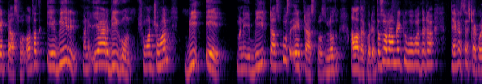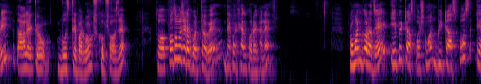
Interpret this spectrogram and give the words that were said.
এ ট্রান্সপোজ অর্থাৎ এ বির মানে এ আর বি গুণ, সমান সমান বি এ মানে বির ট্রান্সপোজ এ ট্রান্সপোজ নতুন, আলাদা করে। তো চলো আমরা একটু উপপাদ্যটা দেখার চেষ্টা করি, তাহলে একটু বুঝতে পারব খুব সহজে। তো প্রথমে যেটা করতে হবে, দেখো খেয়াল করো এখানে, প্রমাণ করা যায় এ বি ট্রান্সপোজ সমান বি ট্রান্সপোজ এ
